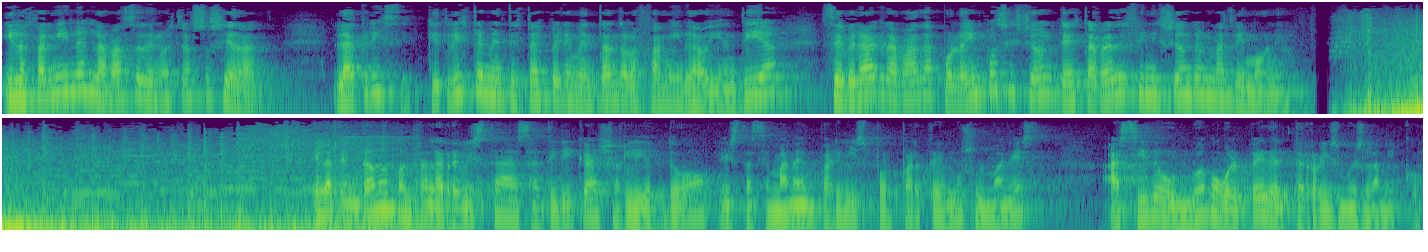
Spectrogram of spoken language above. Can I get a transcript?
y la familia es la base de nuestra sociedad. La crisis que tristemente está experimentando la familia hoy en día se verá agravada por la imposición de esta redefinición del matrimonio. El atentado contra la revista satírica Charlie Hebdo esta semana en París por parte de musulmanes ha sido un nuevo golpe del terrorismo islámico.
